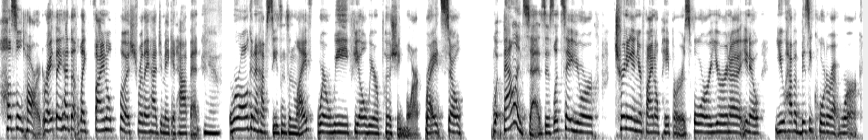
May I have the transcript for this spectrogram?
hustled hard, right? They had that like final push where they had to make it happen. Yeah. We're all going to have seasons in life where we feel we are pushing more, right? So what balance says is let's say you're turning in your final papers or you're in a, you know, you have a busy quarter at work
